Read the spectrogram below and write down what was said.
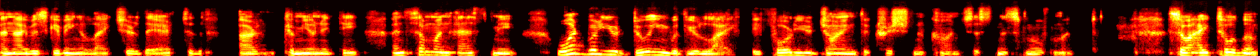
and I was giving a lecture there to our community. And someone asked me, what were you doing with your life before you joined the Krishna consciousness movement? So I told them,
